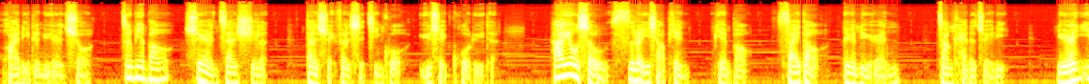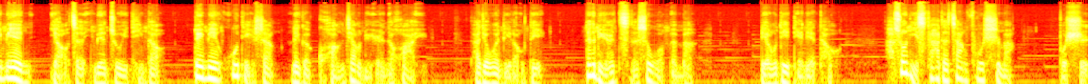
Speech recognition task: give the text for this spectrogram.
怀里的女人说：“这面包虽然沾湿了，但水分是经过雨水过滤的。”他用手撕了一小片面包，塞到那个女人张开的嘴里。女人一面咬着，一面注意听到对面屋顶上那个狂叫女人的话语，他就问李龙弟：“那个女人指的是我们吗？”李龙弟点点头，他说：“你是她的丈夫是吗？”“不是。”“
